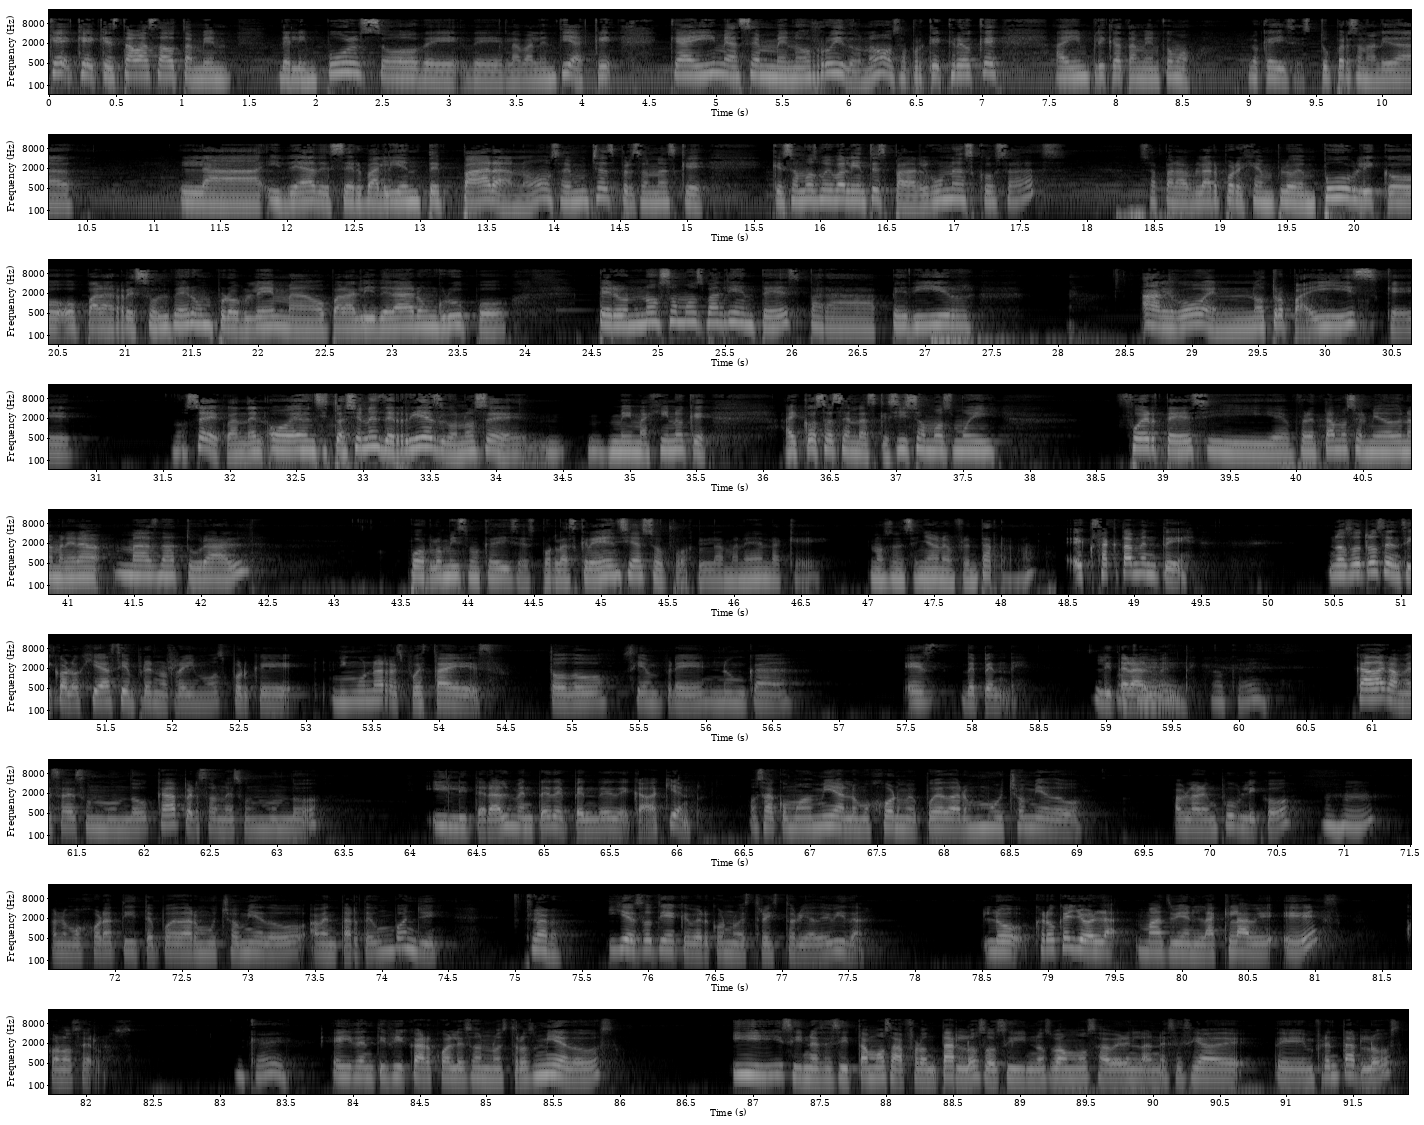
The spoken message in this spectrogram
Que, que, que está basado también del impulso, de, de la valentía, que, que ahí me hace menos ruido, ¿no? O sea, porque creo que ahí implica también como lo que dices, tu personalidad, la idea de ser valiente para, ¿no? O sea, hay muchas personas que, que somos muy valientes para algunas cosas, o sea, para hablar, por ejemplo, en público, o para resolver un problema, o para liderar un grupo, pero no somos valientes para pedir algo en otro país que no sé, cuando o en situaciones de riesgo, no sé, me imagino que hay cosas en las que sí somos muy fuertes y enfrentamos el miedo de una manera más natural, por lo mismo que dices, por las creencias o por la manera en la que nos enseñaron a enfrentarlo, ¿no? Exactamente. Nosotros en psicología siempre nos reímos porque ninguna respuesta es todo, siempre, nunca. Es depende, literalmente. Okay, cada gamesa es un mundo, cada persona es un mundo y literalmente depende de cada quien. O sea, como a mí a lo mejor me puede dar mucho miedo hablar en público, a lo mejor a ti te puede dar mucho miedo aventarte un bungee. Claro. Y eso tiene que ver con nuestra historia de vida. Lo, creo que yo la, más bien la clave es conocernos. Ok. e identificar cuáles son nuestros miedos y si necesitamos afrontarlos o si nos vamos a ver en la necesidad de, de enfrentarlos,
